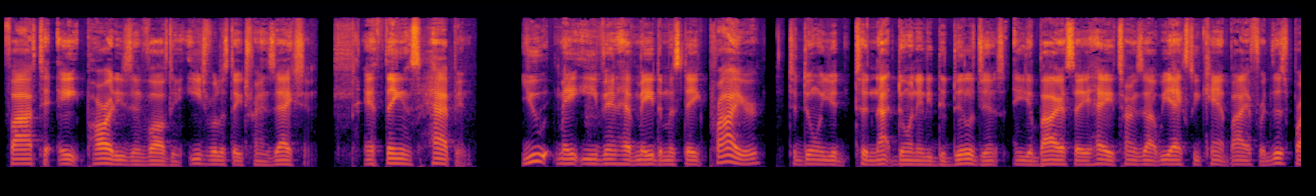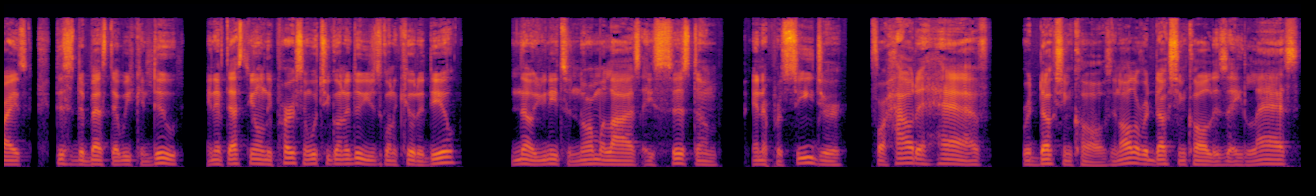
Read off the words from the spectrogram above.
five to eight parties involved in each real estate transaction, and things happen. You may even have made the mistake prior to doing your to not doing any due diligence and your buyer say, hey, turns out we actually can't buy it for this price. This is the best that we can do. And if that's the only person, what you're gonna do? You're just gonna kill the deal? No, you need to normalize a system and a procedure for how to have reduction calls. And all a reduction call is a last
